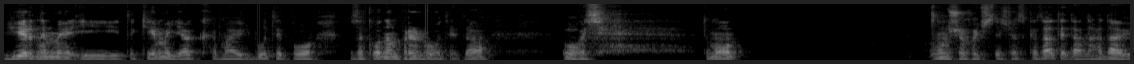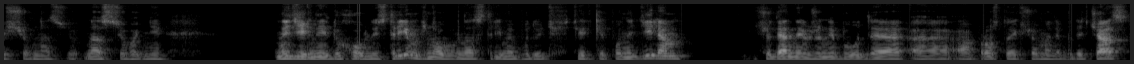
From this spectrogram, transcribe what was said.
вірними і такими, як мають бути по законам природи. Да? Ось. Тому, ну, що хочеться ще сказати, да, нагадаю, що в нас, в нас сьогодні недільний духовний стрім. Знову в нас стріми будуть тільки по неділям. Щоденних вже не буде, е, а просто якщо в мене буде час,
